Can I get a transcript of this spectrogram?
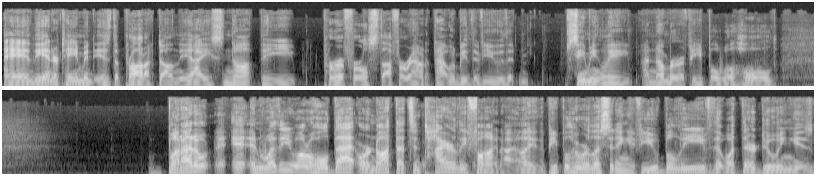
and the entertainment is the product on the ice, not the peripheral stuff around it. That would be the view that seemingly a number of people will hold. But I don't, and whether you want to hold that or not, that's entirely fine. I, like the people who are listening, if you believe that what they're doing is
